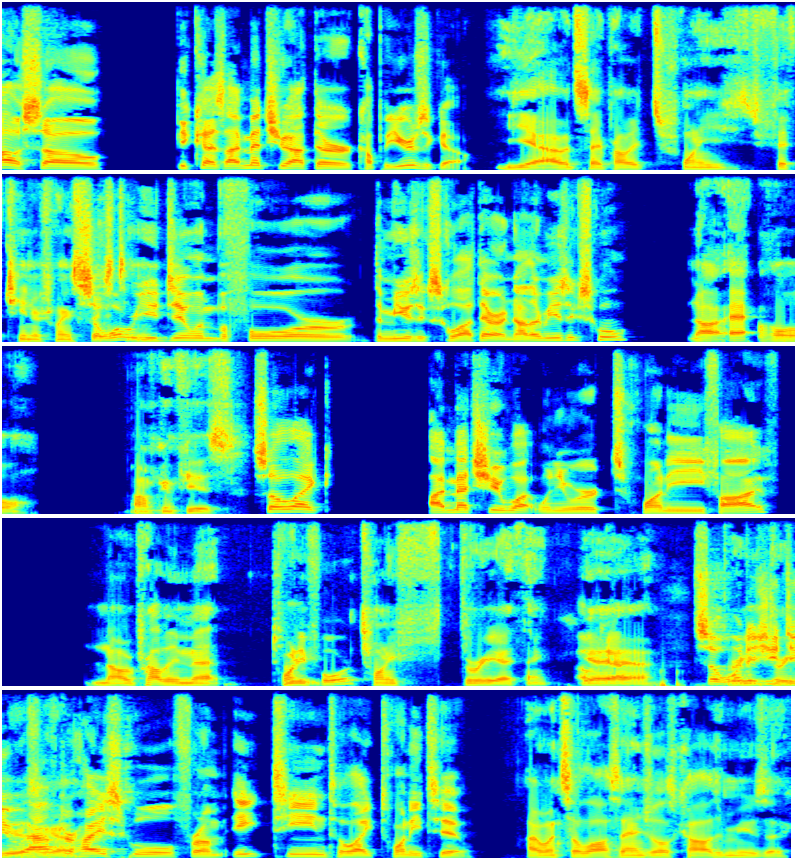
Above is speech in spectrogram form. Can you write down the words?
Oh, so because I met you out there a couple years ago. yeah, I would say probably 2015 or 2016. So 2016. what were you doing before the music school out there? Another music school? No, eh, at, oh, I'm confused. So like, I met you what when you were 25, No, we probably met 24? 23, I think. Okay. Yeah, yeah. So what did you do after ago. high school from 18 to like 22? I went to Los Angeles College of Music.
